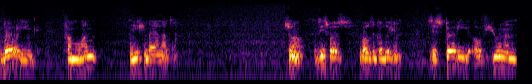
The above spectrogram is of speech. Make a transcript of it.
borrowing from one nation by another. So this was, was the conclusion. The story of human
